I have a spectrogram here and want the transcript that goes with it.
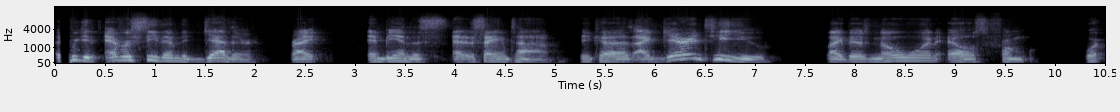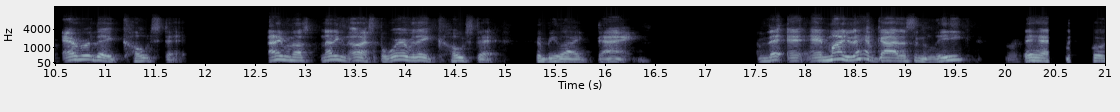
if we could ever see them together, right, and be in this at the same time, because I guarantee you, like, there's no one else from wherever they coached at. Not even us, not even us, but wherever they coached at could be like, dang. I mean, they, and, and mind you, they have guys that's in the league. They have you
